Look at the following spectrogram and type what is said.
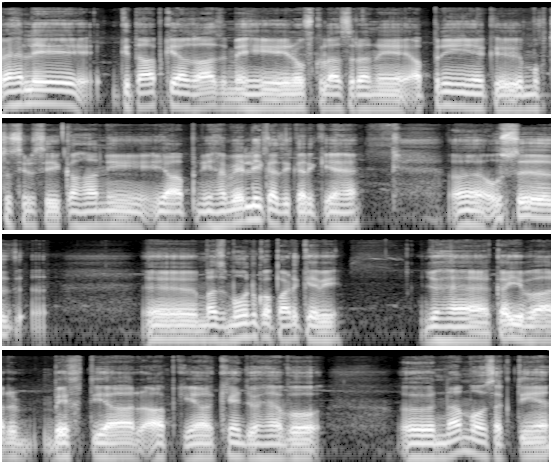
पहले किताब के आगाज़ में ही रफ़ कलासरा ने अपनी एक मुख्तर सी कहानी या अपनी हवेली का ज़िक्र किया है। उस मज़मून को पढ़ के भी जो है कई बार बेख्तियार आपकी आँखें जो हैं वो नम हो सकती हैं,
